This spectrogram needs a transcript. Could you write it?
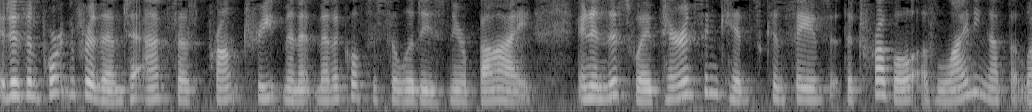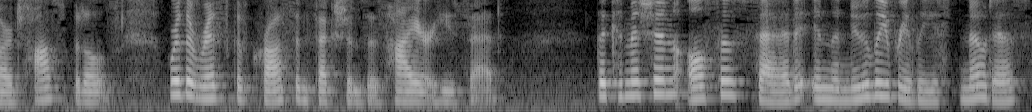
It is important for them to access prompt treatment at medical facilities nearby, and in this way, parents and kids can save the trouble of lining up at large hospitals where the risk of cross infections is higher, he said. The Commission also said in the newly released notice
